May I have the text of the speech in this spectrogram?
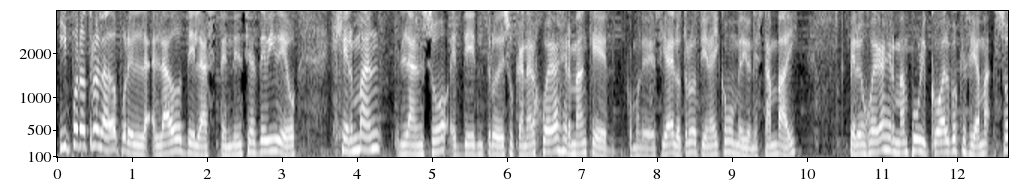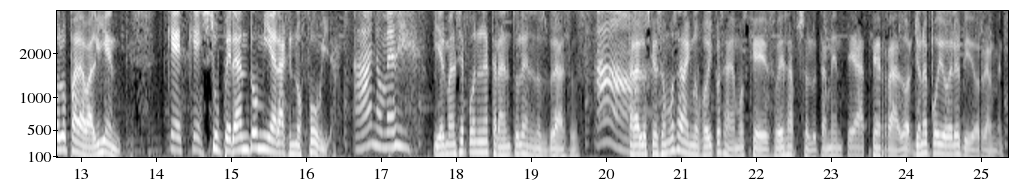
y por otro lado por el lado de las tendencias de video Germán lanzó dentro de su canal Juega Germán, que como le decía, el otro lo tiene ahí como medio en stand-by, pero en Juega Germán publicó algo que se llama Solo para Valientes. ¿Qué es qué? Superando mi aracnofobia. Ah, no me digas. Y el man se pone una tarántula en los brazos. Ah. Para los que somos aracnofóbicos sabemos que eso es absolutamente aterrador. Yo no he podido ver el video realmente.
